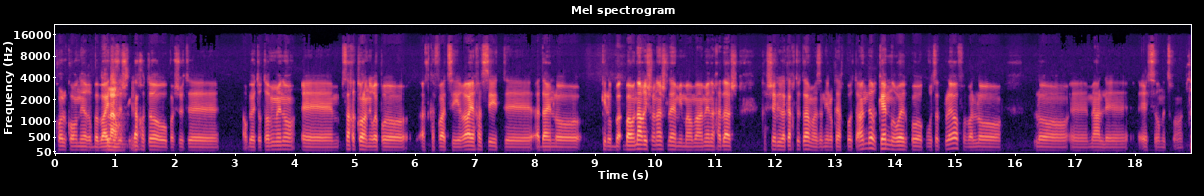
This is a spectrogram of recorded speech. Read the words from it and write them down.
כל קורנר בבית הזה שתיקח אותו, הוא פשוט הרבה יותר טוב ממנו. אה, סך הכל אני רואה פה התקפה צעירה יחסית, אה, עדיין לא, כאילו בעונה הראשונה שלהם עם המאמן החדש קשה לי לקחת אותם, אז אני לוקח פה את האנדר, כן רואה פה קבוצת פלייאוף, אבל לא, לא uh, מעל עשר ניצחונות.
